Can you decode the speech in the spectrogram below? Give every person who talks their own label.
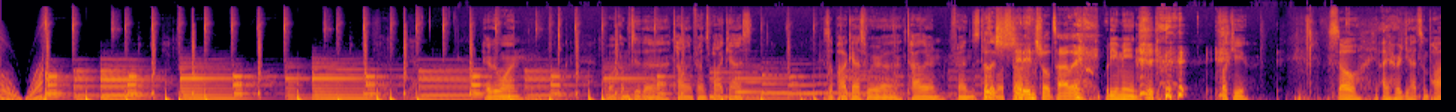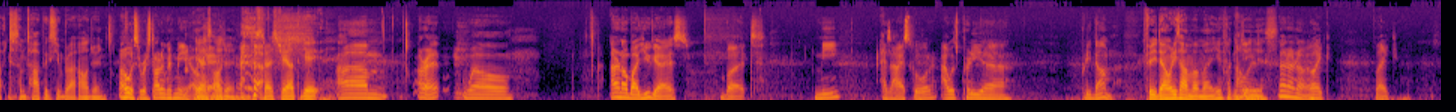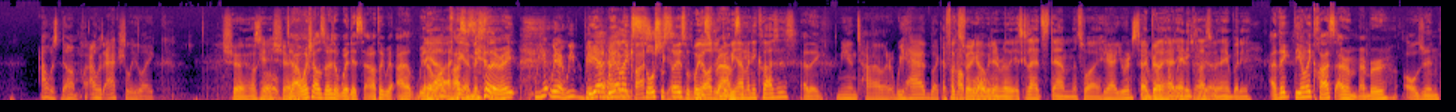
Speaker 1: Hey everyone, welcome to the Tyler and Friends podcast. It's a podcast where uh, Tyler and friends talk
Speaker 2: That's a
Speaker 1: about
Speaker 2: shit
Speaker 1: stuff.
Speaker 2: intro, Tyler.
Speaker 1: What do you mean? Fuck you. So I heard you had some po- some topics you brought, Aldrin.
Speaker 3: Oh, so we're starting with me. Okay.
Speaker 1: Yes, Aldrin. Just start straight out the gate.
Speaker 3: Um. All right. Well, I don't know about you guys, but me, as a high schooler, I was pretty uh, pretty dumb.
Speaker 1: Pretty dumb. What are you talking about, man? You a fucking
Speaker 3: I was-
Speaker 1: genius.
Speaker 3: no, no, no. Like, like, I was dumb. I was actually like,
Speaker 1: Sure. Okay.
Speaker 3: Slow.
Speaker 1: Sure.
Speaker 2: Dude, I wish I was there to witness that. I don't think we I, we had
Speaker 1: Yeah,
Speaker 2: a lot of
Speaker 1: think I
Speaker 2: classes
Speaker 1: missed
Speaker 2: together,
Speaker 1: it.
Speaker 2: right?
Speaker 3: we had, yeah, we
Speaker 2: We had, we had like social
Speaker 3: together.
Speaker 2: studies with
Speaker 1: Wait,
Speaker 2: Miss
Speaker 1: Aldrin. Did we have any classes?
Speaker 2: I think.
Speaker 3: me and Tyler. We had like a
Speaker 1: I fucking
Speaker 3: couple.
Speaker 1: swear to God, we didn't really. It's because I had STEM. That's why.
Speaker 3: Yeah, you were in.
Speaker 1: I
Speaker 3: STEM for
Speaker 1: barely had any
Speaker 3: years,
Speaker 1: class
Speaker 3: yeah.
Speaker 1: with anybody.
Speaker 2: I think the only class I remember Aldrin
